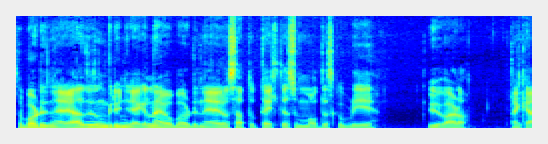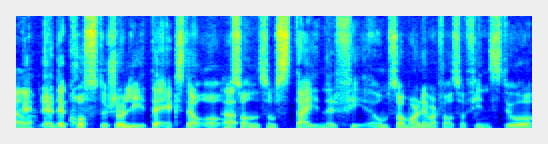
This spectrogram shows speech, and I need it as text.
Så bardunerer jeg. Sånn, grunnregelen er jo å bardunere og sette opp teltet som at det skal bli uvær, da. Tenker jeg, da. Det, det koster så lite ekstra, og, og sånn som steiner om sommeren i hvert fall, så finnes det jo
